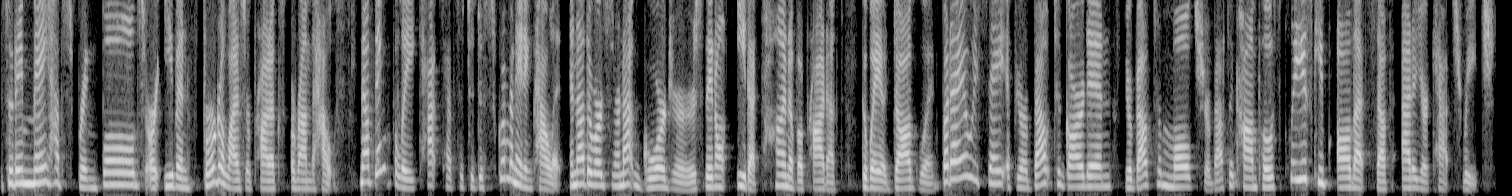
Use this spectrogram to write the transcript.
So, they may have spring bulbs or even fertilizer products around the house. Now, thankfully, cats have such a discriminating palate. In other words, they're not gorgers, they don't eat a ton of a product the way a dog would. But I always say if you're about to garden, you're about to mulch, you're about to compost, please keep all that stuff out of your cat's reach.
